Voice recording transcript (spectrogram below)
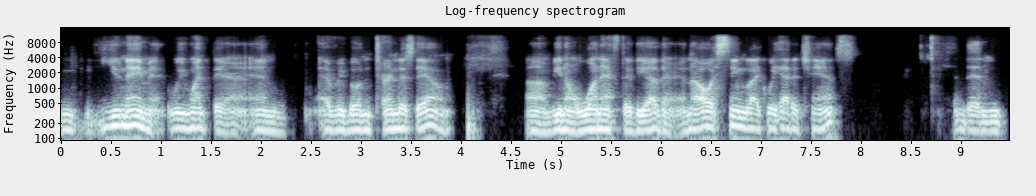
you name it we went there and everyone turned us down um, you know, one after the other. And it always seemed like we had a chance and then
